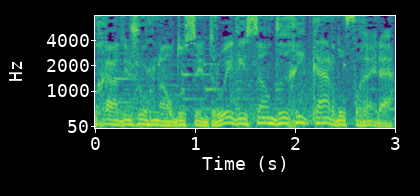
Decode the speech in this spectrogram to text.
Rádio Jornal do Centro, edição de Ricardo Ferreira.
